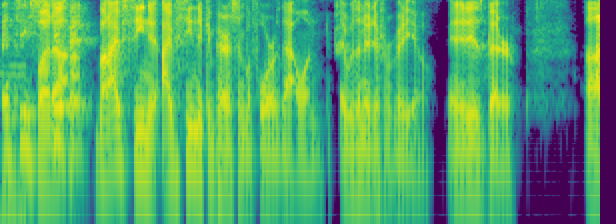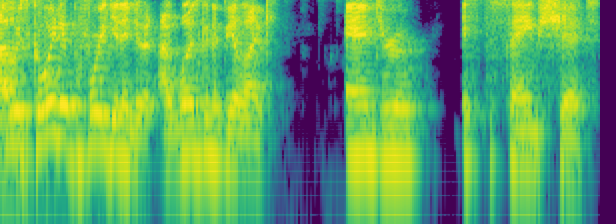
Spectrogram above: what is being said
That seems but uh, stupid. but I've seen it. I've seen the comparison before of that one. It was in a different video, and it is better. Um, I was going to before you get into it. I was going to be like, Andrew, it's the same shit.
